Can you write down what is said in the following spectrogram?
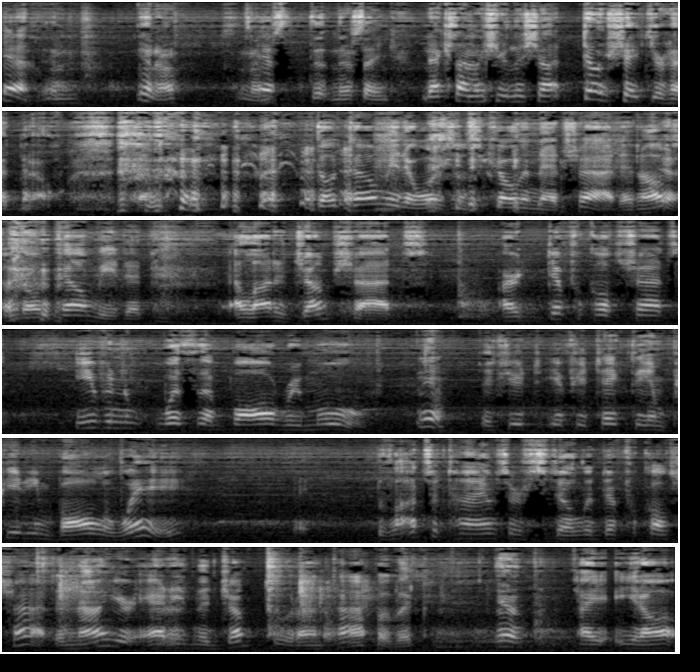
Yeah. And, you know, and I'm Yeah. sitting there saying, next time I'm shooting the shot, don't shake your head no. Don't tell me there wasn't skill in that shot. And also, Yeah. don't tell me that a lot of jump shots are difficult shots, even with the ball removed. Yeah. If you if you take the impeding ball away, lots of times there's still a difficult shot, and now you're adding the jump to it on top of it. Yeah. I you know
